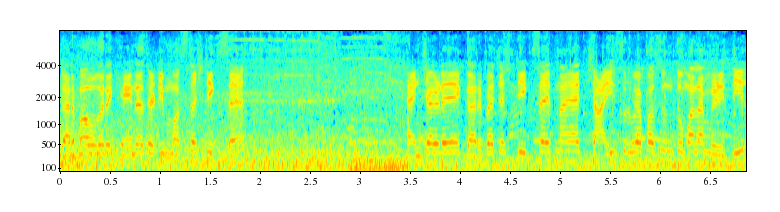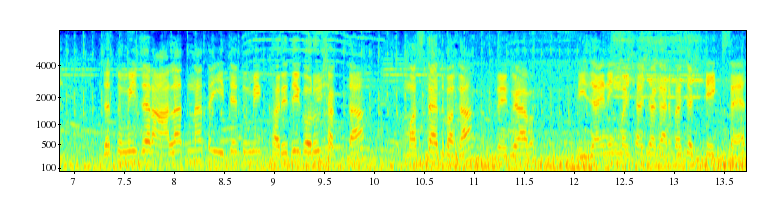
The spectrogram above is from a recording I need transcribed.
गरबा वगैरे खेळण्यासाठी मस्त स्टिक्स आहेत. त्यांच्याकडे गरब्याच्या स्टिक्स आहेत ना ह्या चाळीस रुपयापासून तुम्हाला मिळतील. जर तुम्ही जर आलात ना तर इथे तुम्ही खरेदी करू शकता. मस्त आहेत बघा. वेगवेगळ्या डिझायनिंग मशाच्या गरब्याच्या स्टिक्स आहेत.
